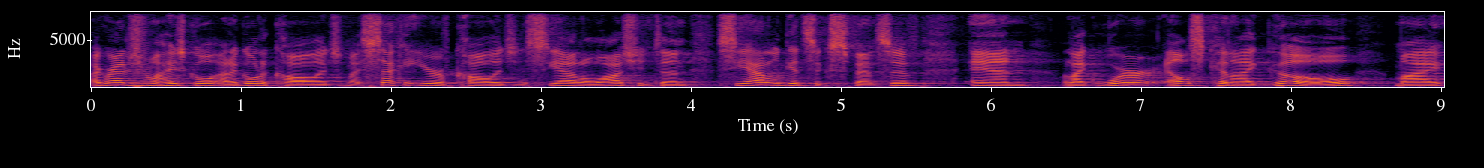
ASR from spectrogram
I graduated from high school and I go to college. My second year of college in Seattle, Washington. Seattle gets expensive. And like, where else can I go? My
